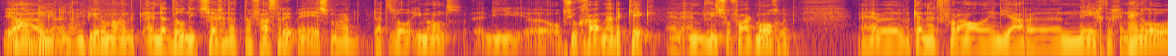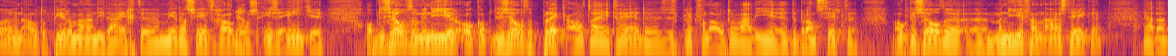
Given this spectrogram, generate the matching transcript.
ja, een, een, een, pyromaan. En dat wil niet zeggen dat het een vast ritme is, maar dat is wel iemand die op zoek gaat naar de kick. En, en het liefst zo vaak mogelijk. He, we, we, kennen het vooral in de jaren 90 in Hengelo. Een autopyromaan die daar echt uh, meer dan 70 auto's ja. in zijn eentje... op dezelfde manier, ook op dezelfde plek altijd. Hè, de, de plek van de auto waar die uh, de brand stichtte. Maar ook dezelfde uh, manier van aansteken. Ja, dat,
